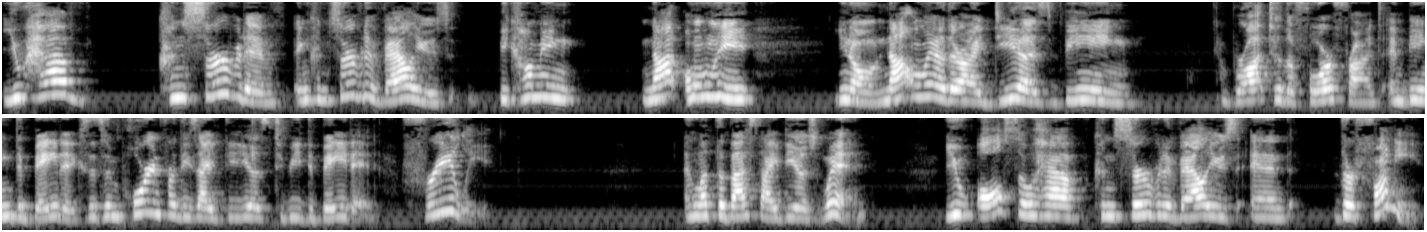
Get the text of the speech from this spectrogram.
you have conservative and conservative values becoming not only you know not only are their ideas being brought to the forefront and being debated because it's important for these ideas to be debated freely and let the best ideas win you also have conservative values and they're funny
